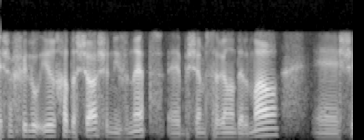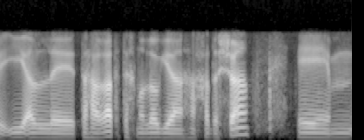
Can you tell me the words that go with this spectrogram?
יש אפילו עיר חדשה שנבנית בשם סרנה דל מר, שהיא על טהרת הטכנולוגיה החדשה. אמ,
